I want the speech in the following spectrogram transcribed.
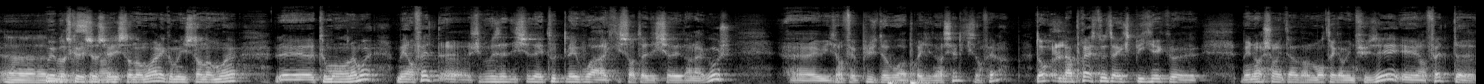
Euh, oui, parce que les socialistes en ont moins, les communistes en ont moins, les, tout le monde en a moins. Mais en fait, si vous additionnez toutes les voix qui sont additionnées dans la gauche, euh, ils ont fait plus de voix présidentielles qu'ils ont fait là. Donc la presse nous a expliqué que Mélenchon était en train de monter comme une fusée, et en fait, euh,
